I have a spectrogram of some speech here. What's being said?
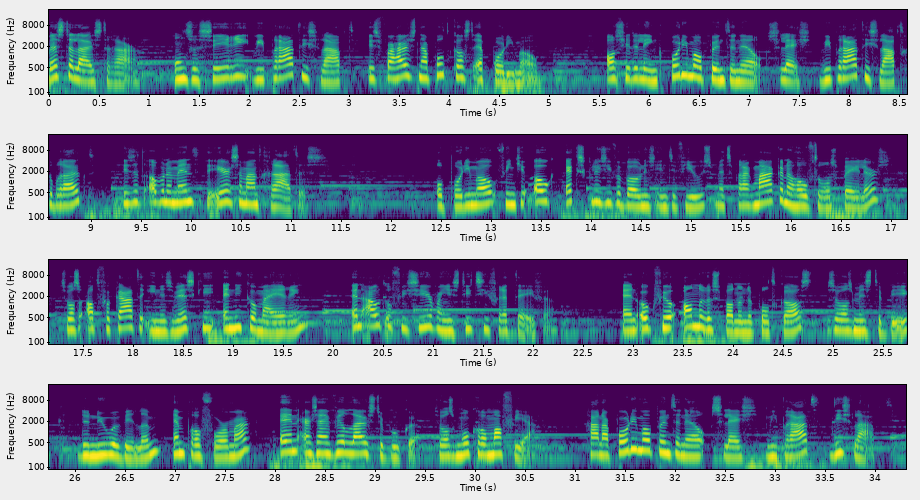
Beste luisteraar, onze serie Wie praat die slaapt is verhuisd naar podcast-app Podimo. Als je de link podimo.nl slash slaapt gebruikt, is het abonnement de eerste maand gratis. Op Podimo vind je ook exclusieve bonusinterviews met spraakmakende hoofdrolspelers, zoals advocaten Ines Wesky en Nico Meijering en oud-officier van justitie Fred Teven. En ook veel andere spannende podcasts, zoals Mr. Big, De Nieuwe Willem en Proforma. En er zijn veel luisterboeken, zoals Mokro Mafia. Ga naar podimo.nl slash wie praat, die slaapt.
